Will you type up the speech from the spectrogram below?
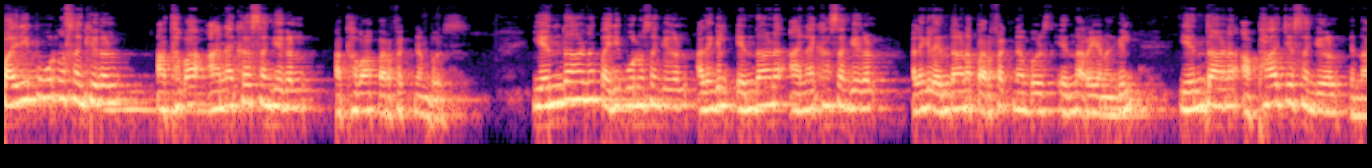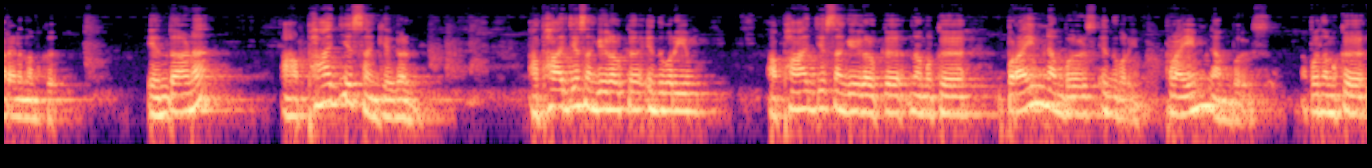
പരിപൂർണ സംഖ്യകൾ അഥവാ അനഘ സംഖ്യകൾ അഥവാ പെർഫെക്റ്റ് നമ്പേഴ്സ് എന്താണ് പരിപൂർണ സംഖ്യകൾ അല്ലെങ്കിൽ എന്താണ് അനഘ സംഖ്യകൾ അല്ലെങ്കിൽ എന്താണ് പെർഫെക്റ്റ് നമ്പേഴ്സ് എന്നറിയണമെങ്കിൽ എന്താണ് അഭാജ്യ സംഖ്യകൾ എന്നറിയണം നമുക്ക്. എന്താണ് അഭാജ്യ സംഖ്യകൾ? അഭാജ്യ സംഖ്യകൾക്ക് എന്ന് പറയും? അഭാജ്യ സംഖ്യകൾക്ക് നമുക്ക് പ്രൈം നമ്പേഴ്സ് എന്ന് പറയും. പ്രൈം നമ്പേഴ്സ് അപ്പോൾ നമുക്ക്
